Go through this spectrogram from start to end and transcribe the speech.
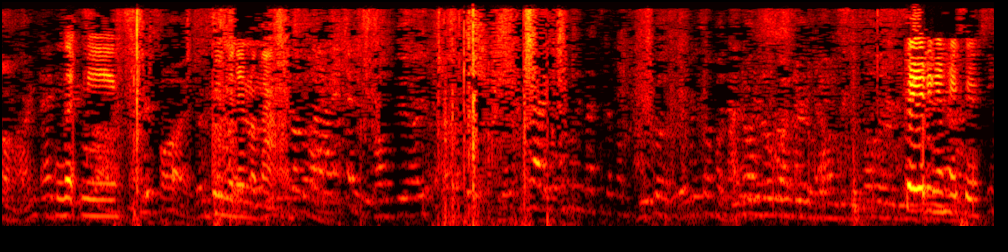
Let me zoom in on that one. Say it again, Jesus.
